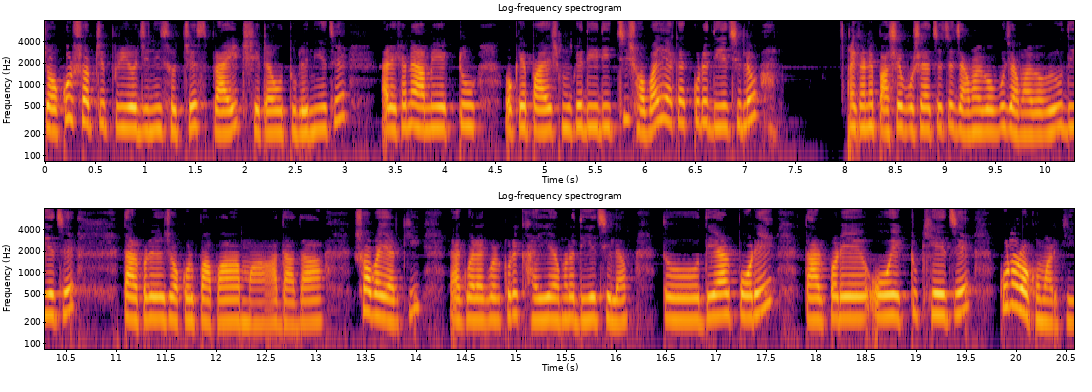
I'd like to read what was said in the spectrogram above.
চকর সবচেয়ে প্রিয় জিনিস হচ্ছে স্প্রাইট সেটাও তুলে নিয়েছে। আর এখানে আমি একটু ওকে পায়েস মুখে দিয়ে দিচ্ছি। সবাই এক এক করে দিয়েছিল। এখানে পাশে বসে আছে হচ্ছে জামাইবাবু, জামাইবাবুও দিয়েছে। তারপরে যখন পাপা, মা, দাদা সবাই আর কি একবার একবার করে খাইয়ে আমরা দিয়েছিলাম। তো দেওয়ার পরে তারপরে ও একটু খেয়েছে, কোনো রকম আর কি।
